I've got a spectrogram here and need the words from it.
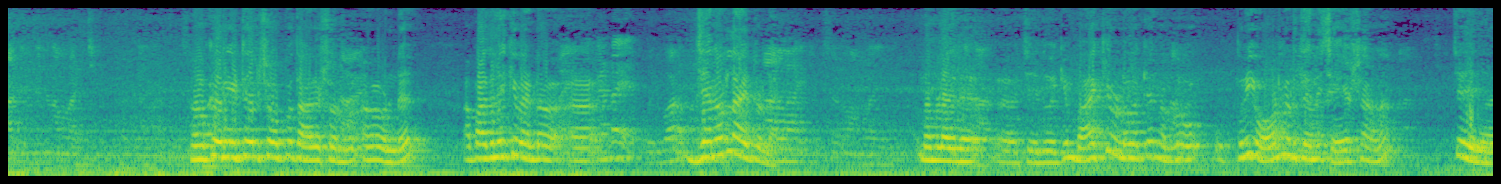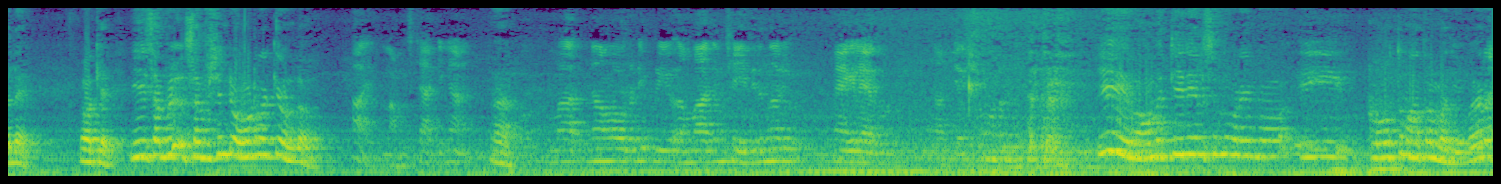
ആദ്യം തന്നെ നമ്മൾ അടിച്ചു. നമുക്ക് റീറ്റെയിൽ ഷോപ്പ് താഴെ ഷോപ്പ് ഉണ്ട്. അപ്പൊ അതിലേക്ക് വേണ്ട general ആയിട്ടുള്ള നമ്മളതിൽ ചെയ്തു വെക്കും. ബാക്കിയുള്ളതൊക്കെ നമ്മൾ പ്രീ ഓർഡർ എടുത്തതിന് ശേഷമാണ് ചെയ്യുന്നത് അല്ലേ? ഓക്കെ. ഈ സഫിഷ്യന്റ് ഓർഡർ ഒക്കെ ഉണ്ടോ? സ്റ്റാർട്ടിംഗ് ആണ്. നമ്മൾ ഓൾറെഡി പ്രീ നമ്മൾ ആദ്യം ചെയ്തിരുന്ന ഒരു മേഖലയായിരുന്നു ഈ റോ മെറ്റീരിയൽസ് എന്ന് പറയുമ്പോൾ ഈ ക്ലോത്ത് മാത്രം മതിയോ? വേറെ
